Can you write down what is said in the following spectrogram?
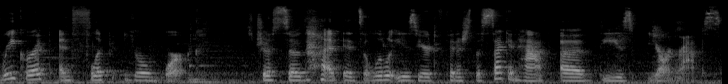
regrip and flip your work just so that it's a little easier to finish the second half of these yarn wraps.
